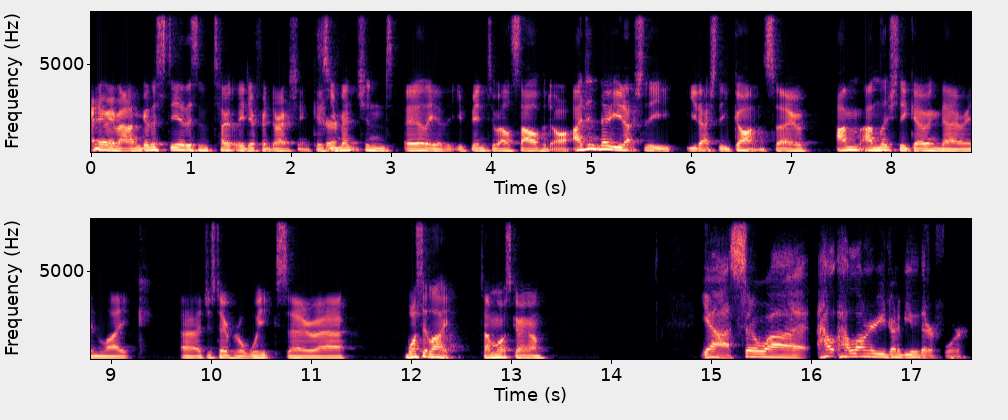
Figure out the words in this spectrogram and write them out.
anyway man i'm going to steer this in a totally different direction because sure. you mentioned earlier that you've been to el salvador i didn't know you'd actually you'd actually gone so i'm i'm literally going there in like uh, just over a week so uh what's it like tell me what's going on yeah so uh how, how long are you going to be there for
